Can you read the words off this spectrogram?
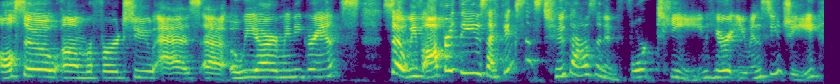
also um, referred to as uh, OER mini grants. So we've offered these, I think since 2014 here at UNCG,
